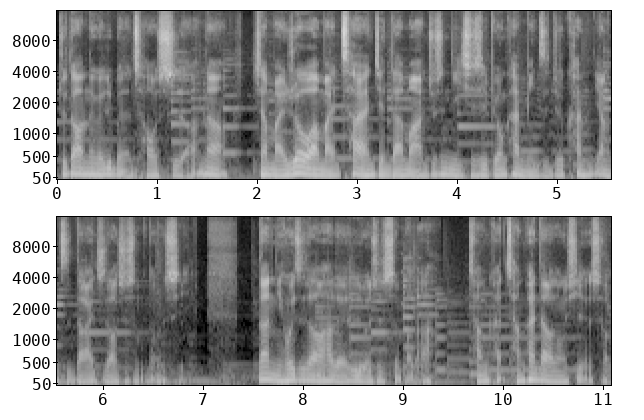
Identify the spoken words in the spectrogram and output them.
就到那个日本的超市啊，那像买肉啊、买菜很简单嘛，就是你其实不用看名字，就看样子大概知道是什么东西。那你会知道它的日文是什么啦？常看常看到的东西的时候，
